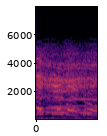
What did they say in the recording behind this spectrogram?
He got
